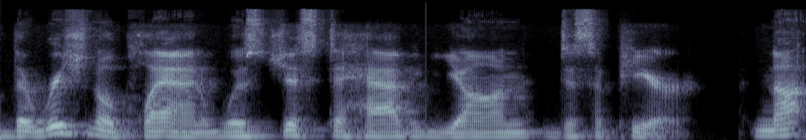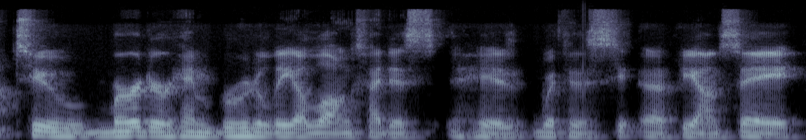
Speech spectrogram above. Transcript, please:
The original plan was just to have Jan disappear, not to murder him brutally alongside his, his with his uh, fiancee,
